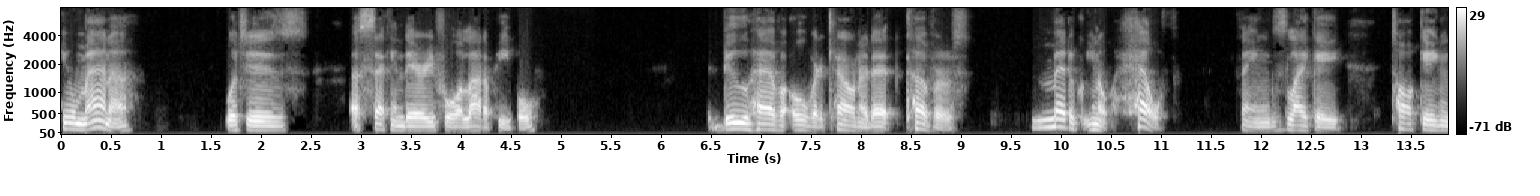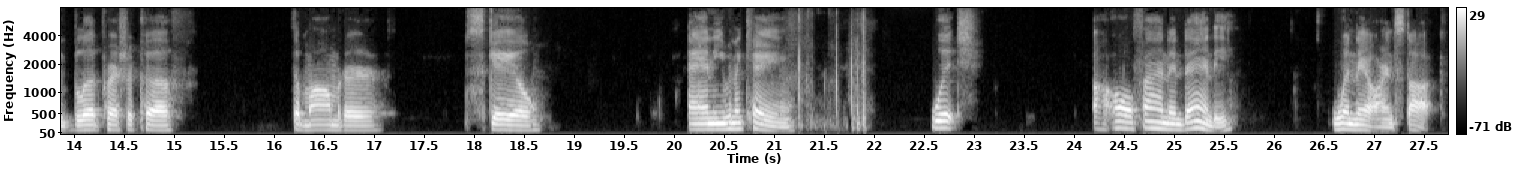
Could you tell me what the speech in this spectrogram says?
Humana which is a secondary for a lot of people do have an over the counter that covers medical, you know, health things like a talking blood pressure cuff, thermometer, scale, and even a cane, which are all fine and dandy when they are in stock.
